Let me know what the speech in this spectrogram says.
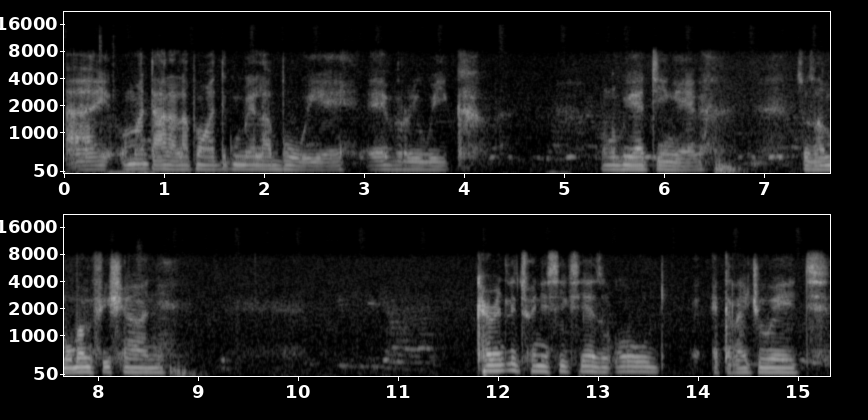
Hayi umadala lapho ngathi kumele abuye every week. Ngoba uyadingeka. Sozama ukuba mfishane currently 26 years old a graduate.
